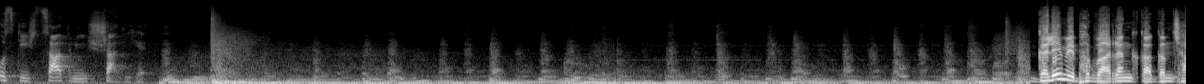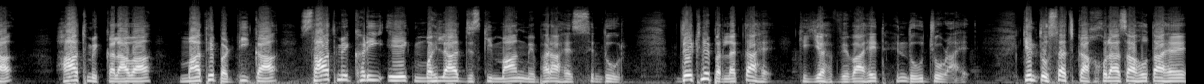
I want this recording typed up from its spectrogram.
उसकी सातवीं शादी है। गले में भगवा रंग का गमछा, हाथ में कलावा, माथे पर टीका, साथ में खड़ी एक महिला जिसकी मांग में भरा है सिंदूर। देखने पर लगता है कि यह विवाहित हिंदू जोड़ा है। किंतु सच का खुलासा होता है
